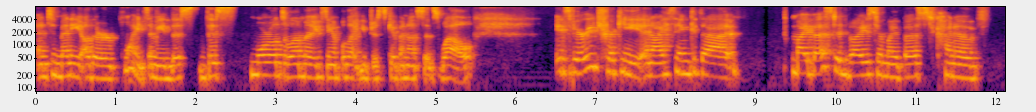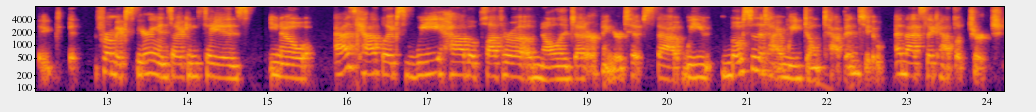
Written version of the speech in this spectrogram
and to many other points. I mean, this this moral dilemma example that you've just given us as well. It's very tricky. And I think that my best advice or my best kind of from experience, I can say is, you know, as Catholics, we have a plethora of knowledge at our fingertips that we most of the time we don't tap into, and that's the Catholic Church.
